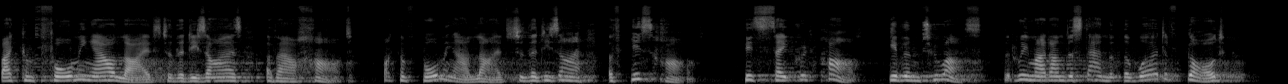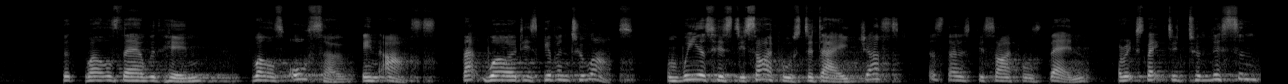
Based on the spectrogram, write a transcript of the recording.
by conforming our lives to the desires of our heart by conforming our lives to the desire of his heart. his sacred heart given to us, that we might understand that the word of God that dwells there with him dwells also in us. That word is given to us. And we, as his disciples today, just as those disciples then, are expected to listen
